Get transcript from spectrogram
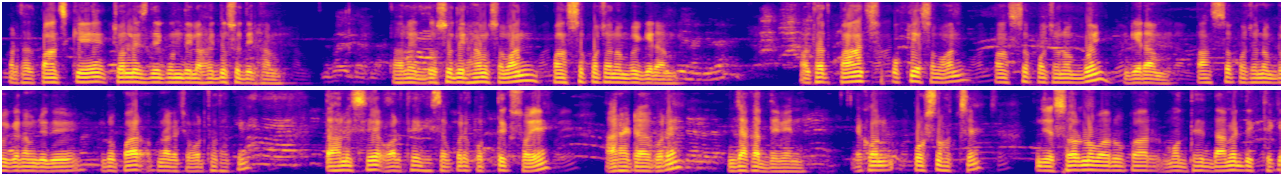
অর্থাৎ পাঁচকে চল্লিশ দিয়ে গুণ দিলে হয় দুশো দিরহাম। তাহলে দুশো দিরহাম সমান পাঁচশো পঁচানব্বই গ্রাম। অর্থাৎ পাঁচ উকিয়া সমান পাঁচশো পঁচানব্বই গ্রাম। পাঁচশো পঁচানব্বই গ্রাম যদি রূপার আপনার কাছে অর্থ থাকে, তাহলে সে অর্থের হিসাব করে প্রত্যেক শয়ে আড়াই টাকা করে জাকাত দেবেন। এখন প্রশ্ন হচ্ছে যে স্বর্ণ বা রূপার মধ্যে দামের দিক থেকে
